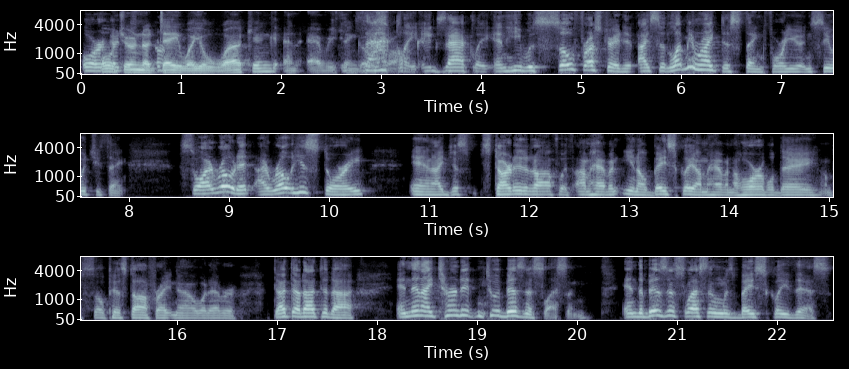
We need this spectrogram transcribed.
Or, or during a day where you're working and everything exactly, goes wrong. Exactly. And he was so frustrated. I said, "Let me write this thing for you and see what you think." So I wrote it. I wrote his story and I just started it off with I'm having, you know, basically I'm having a horrible day. I'm so pissed off right now, whatever. Da da da da da. And then I turned it into a business lesson. And the business lesson was basically this.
